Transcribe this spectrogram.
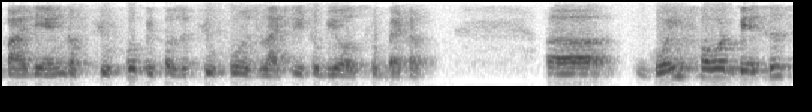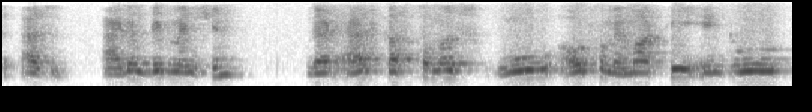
by the end of Q4 because the Q4 is likely to be also better. Uh, going forward basis, as Adam did mention, that as customers move out from MRC into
